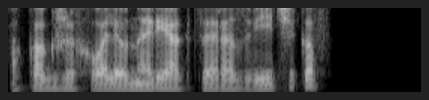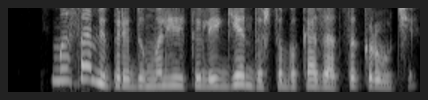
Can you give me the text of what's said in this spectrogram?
«А как же хваленая реакция разведчиков?» «Мы сами придумали эту легенду, чтобы казаться круче»,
